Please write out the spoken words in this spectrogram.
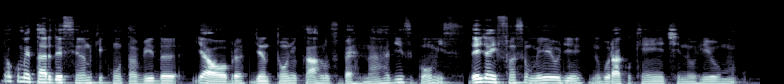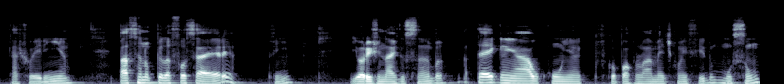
Documentário desse ano que conta a vida e a obra de Antônio Carlos Bernardes Gomes. Desde a infância humilde, no buraco quente, no rio Cachoeirinha, passando pela Força Aérea, sim, e originais do samba, até ganhar a alcunha que ficou popularmente conhecido, Mussum,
